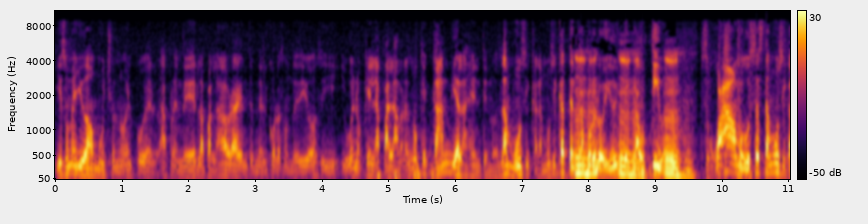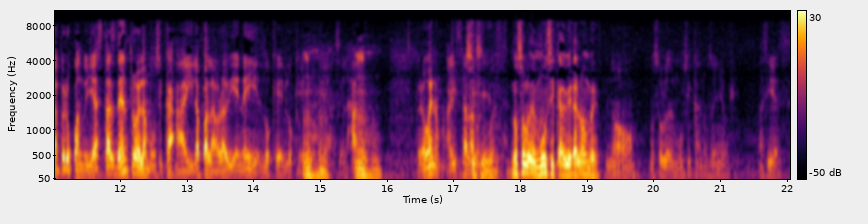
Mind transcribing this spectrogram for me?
Y eso me ha ayudado mucho, ¿no? El poder aprender la palabra, entender el corazón de Dios y, bueno, que la palabra es lo que cambia a la gente, no es la música. La música te entra por el oído y te cautiva. Entonces, wow, me gusta esta música, pero cuando ya estás dentro de la música, ahí la palabra viene y es lo que, lo que, hace el jalo. Pero bueno, ahí está la respuesta. No solo de música vivirá el hombre. No, no solo de música, no señor. Así es.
